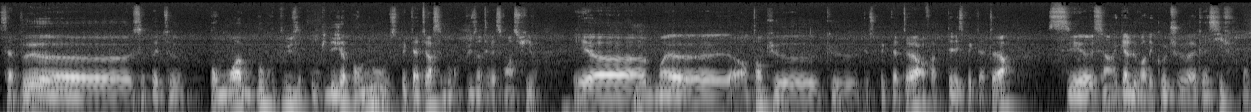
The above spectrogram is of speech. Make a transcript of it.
Ça peut, euh, ça peut être pour moi beaucoup plus. Et puis, déjà pour nous, spectateurs, c'est beaucoup plus intéressant à suivre. Et moi, en tant que, que, spectateur, enfin téléspectateur, c'est un régal de voir des coachs agressifs. Donc,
